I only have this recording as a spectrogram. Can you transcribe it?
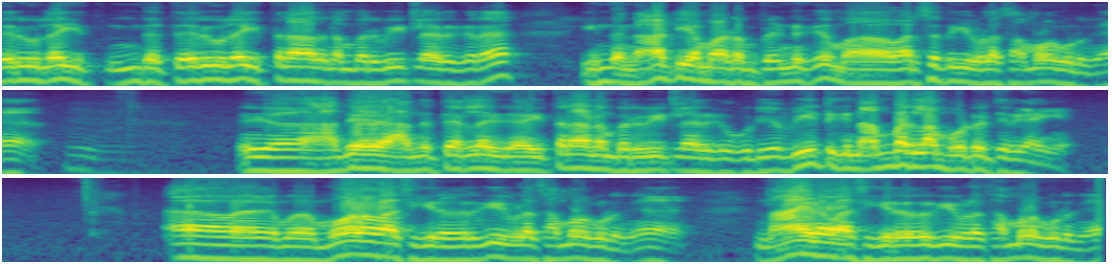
தெருவில் இந்த தெருவில் இத்தனாவது நம்பர் வீட்டில் இருக்கிற இந்த நாட்டியம் ஆடும் பெண்ணுக்கு ம வருஷத்துக்கு இவ்வளோ சம்பளம் கொடுங்க. அதே அந்த தெருவில் இத்தனா நம்பர் வீட்டில் இருக்கக்கூடிய வீட்டுக்கு நம்பர்லாம் போட்டு வச்சுருக்காங்க. மோளம் வாசிக்கிறவருக்கு இவ்வளோ சம்பளம் கொடுங்க. நாயனை வாசிக்கிறவருக்கு இவ்வளோ சம்பளம் கொடுங்க.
